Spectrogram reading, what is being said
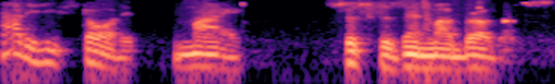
How did he start it, my sisters and my brothers?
